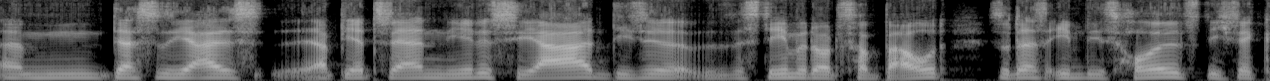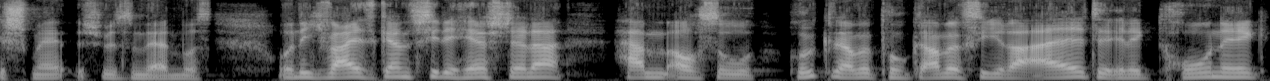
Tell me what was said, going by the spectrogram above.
ähm, dass heißt, ab jetzt werden jedes Jahr diese Systeme dort verbaut, sodass eben dieses Holz nicht weggeschmissen werden muss. Und ich weiß, ganz viele Hersteller haben auch so Rücknahmeprogramme für ihre alte Elektronik.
